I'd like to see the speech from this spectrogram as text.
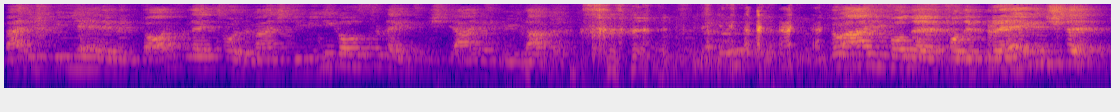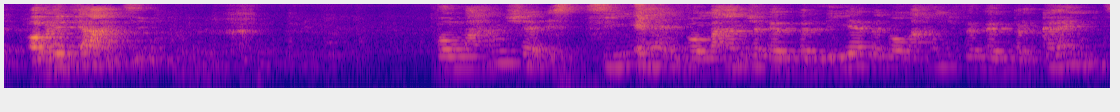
Meinst ich bin nie elementar verletzt worden? Meinst du, die Minigolf-Verletzung ist die einzige in meinem Leben? Nur eine von der, von der prägendsten, aber nicht die einzige. Wo Menschen ein Ziel haben, wo Menschen jemanden lieben, wo Menschen für jemanden gehen,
